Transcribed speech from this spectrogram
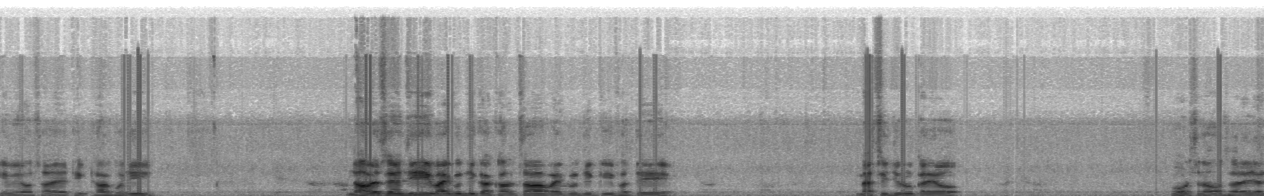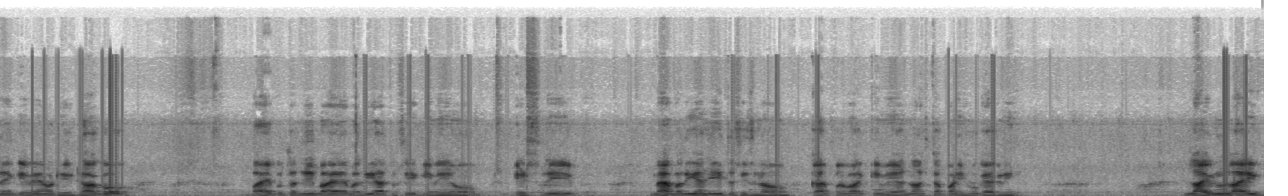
ਕਿਵੇਂ ਹੋ ਸਾਰੇ? ਠੀਕ ਠਾਕ ਹੋ ਜੀ? ਨਾਵੇਦ ਹੁਸੈਨ ਜੀ, ਵਾਹਿਗੁਰੂ ਜੀ ਕਾ ਖਾਲਸਾ, ਵਾਹਿਗੁਰੂ ਜੀ ਕੀ ਫਤਿਹ। ਮੈਸੇਜ ਜ਼ਰੂਰ ਕਰਿਓ। ਹੋਰ ਸੁਣਾਓ ਸਾਰੇ ਜਣੇ, ਕਿਵੇਂ ਹੋ? ਠੀਕ ਠਾਕ ਹੋ? ਬਾਏ ਪੁੱਤਰ ਜੀ, ਬਾਏ। ਵਧੀਆ। ਤੁਸੀਂ ਕਿਵੇਂ ਹੋ? ਇਟਸ ਦੀਪ ਮੈਂ ਵਧੀਆ ਜੀ। ਤੁਸੀਂ ਸੁਣਾਓ? ਘਰ ਪਰਿਵਾਰ ਕਿਵੇਂ ਆ? ਨਾਸ਼ਤਾ ਪਾਣੀ ਹੋ ਗਿਆ ਕਿ ਨਹੀਂ? ਲਾਈਵ ਨੂੰ ਲਾਈਕ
